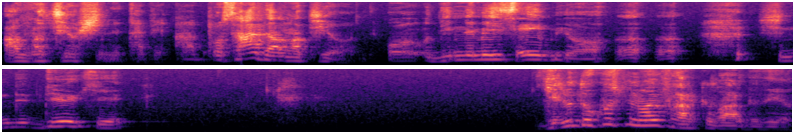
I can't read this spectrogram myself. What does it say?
anlatıyor şimdi tabii abi. O sadece anlatıyor. O dinlemeyi sevmiyor. şimdi diyor ki 29 bin oy farkı vardı diyor.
